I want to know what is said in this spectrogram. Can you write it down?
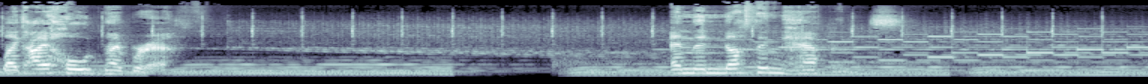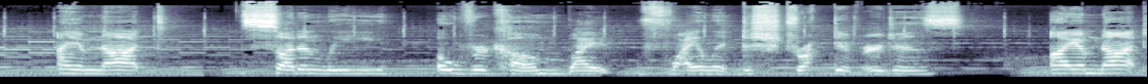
like I hold my breath. And then nothing happens. I am not suddenly overcome by violent, destructive urges. I am not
